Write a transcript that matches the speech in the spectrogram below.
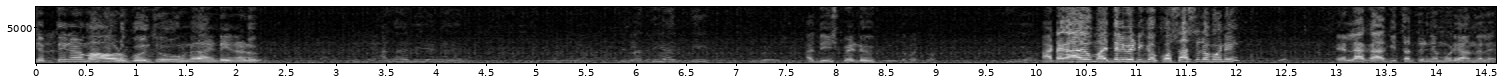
చెప్తున్నాడు మావాడు గొలుసు ఉండదు అంటే వినడు. అన్న అది తీసిపెట్టు అట కాదు మధ్యలో పెట్టి ఇక కొస్తాస్తుండే పోని వెళ్ళాక గిత్తుండే మూడే వందలే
